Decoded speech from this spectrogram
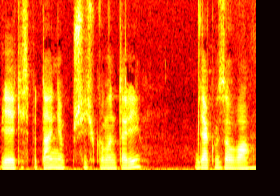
є якісь питання, пишіть в коментарі. Дякую за увагу.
